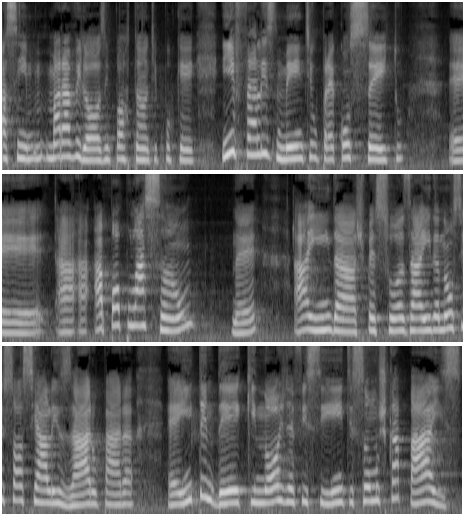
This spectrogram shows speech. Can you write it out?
assim maravilhosa, importante, porque infelizmente o preconceito, é, a, a, a população, né, ainda as pessoas ainda não se socializaram para é, entender que nós deficientes somos capazes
